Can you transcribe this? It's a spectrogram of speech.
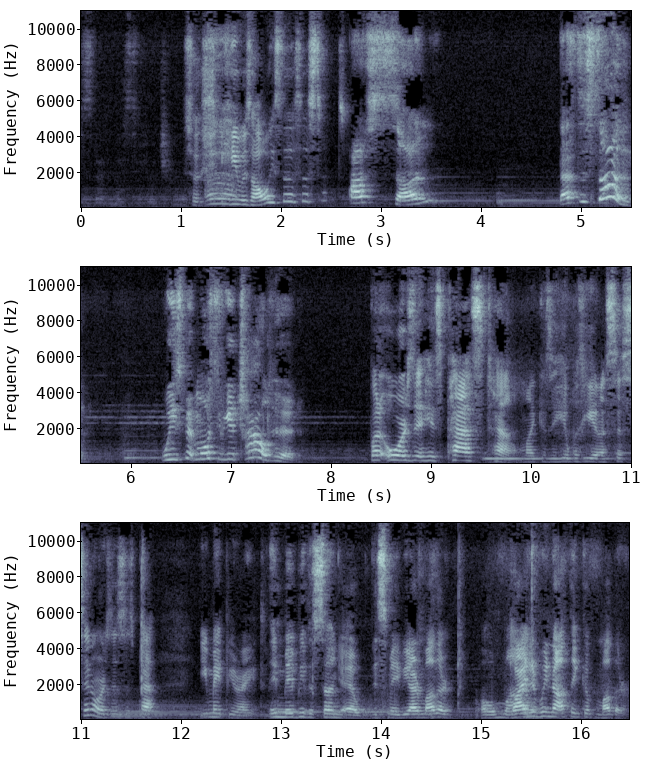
spent most of your childhood. So she, he was always the assistant. Our son? That's the son. We spent most of your childhood. But or is it his past town? Like, is he was he an assistant or is this his past? You may be right. It may be the son. Yeah, this may be our mother. Oh my. Why did we not think of mother?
